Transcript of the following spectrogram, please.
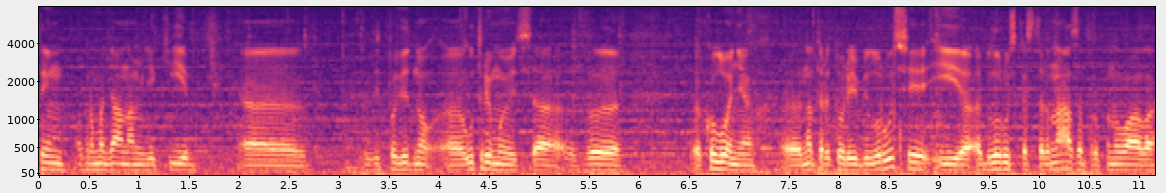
тим громадянам, які відповідно е, утримуються в колоніях е, на території Білорусі, і е, білоруська сторона запропонувала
